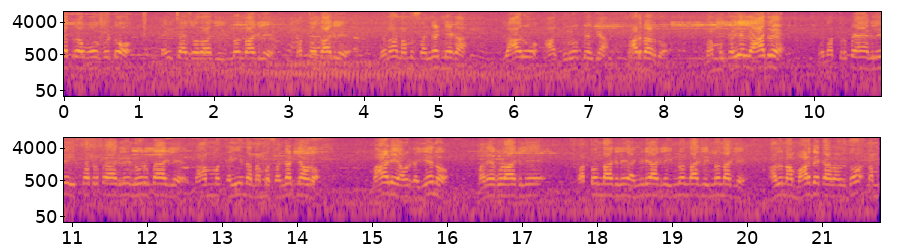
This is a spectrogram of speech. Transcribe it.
ಯಾರ ಹತ್ರ ಹೋಗ್ಬಿಟ್ಟು ಕೈ ಚಾಚೋದಾಗ್ಲಿ ಇನ್ನೊಂದಾಗ್ಲಿ, ಮತ್ತೊಂದಾಗ್ಲಿ, ಏನೋ ನಮ್ಮ ಸಂಘಟನೆಗ ಯಾರು ಆ ದುರುಪಯೋಗ ಮಾಡಬಾರ್ದು. ನಮ್ಮ ಕೈಯಲ್ಲಿ ಆದರೆ ಒಂದು ಹತ್ತು ರೂಪಾಯಿ ಆಗಲಿ, ಇಪ್ಪತ್ತು ರೂಪಾಯಿ ಆಗಲಿ, ನೂರು ರೂಪಾಯಿ ಆಗಲಿ, ನಮ್ಮ ಕೈಯಿಂದ ನಮ್ಮ ಸಂಘಟನೆಯವರು ಮಾಡಿ ಅವ್ರಿಗೆ ಏನು ಮನೆಗಳಾಗಲಿ, ಮತ್ತೊಂದಾಗಲಿ, ಅಂಗಡಿ ಆಗಲಿ, ಇನ್ನೊಂದಾಗಲಿ ಇನ್ನೊಂದಾಗಲಿ, ಅದು ನಾವು ಮಾಡಬೇಕಾಗಿರೋದು ನಮ್ಮ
